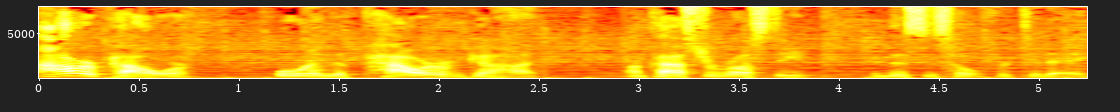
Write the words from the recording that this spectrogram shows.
our power or in the power of God. I'm Pastor Rusty, and this is Hope for Today.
